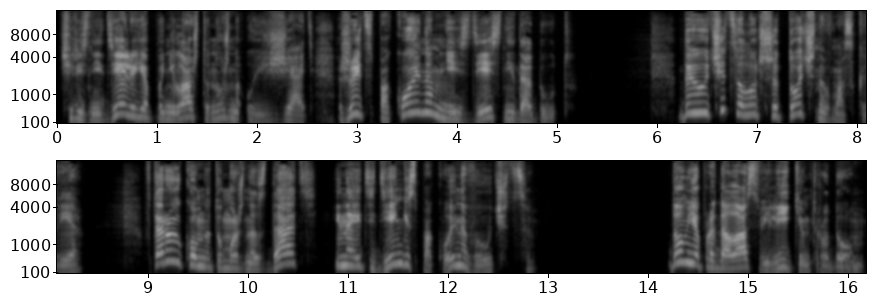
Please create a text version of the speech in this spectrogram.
Через неделю я поняла, что нужно уезжать. Жить спокойно мне здесь не дадут. Да и учиться лучше точно в Москве. Вторую комнату можно сдать и на эти деньги спокойно выучиться. Дом я продала с великим трудом.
